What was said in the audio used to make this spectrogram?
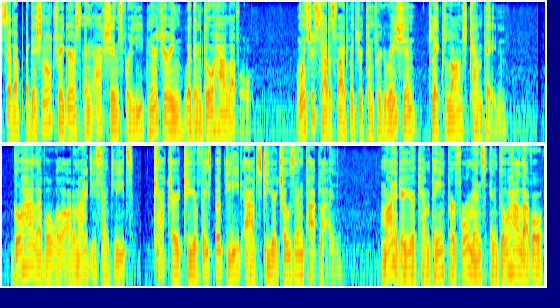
Set up additional triggers and actions for lead nurturing within Go High Level. Once you're satisfied with your configuration, click Launch Campaign. Go High Level will automatically send leads captured to your Facebook lead ads to your chosen pipeline. Monitor your campaign performance in Go High Level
